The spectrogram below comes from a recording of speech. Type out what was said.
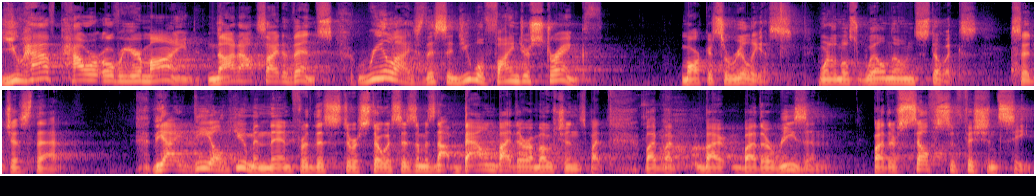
You have power over your mind, not outside events. Realize this and you will find your strength. Marcus Aurelius, one of the most well known Stoics, said just that. The ideal human, then, for this for Stoicism is not bound by their emotions, but by, by, by, by their reason, by their self sufficiency,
